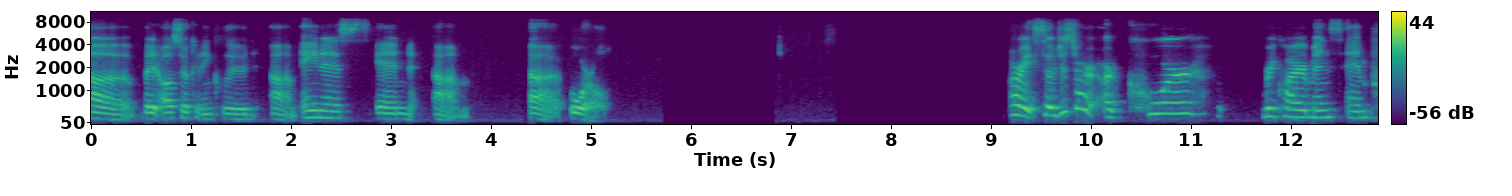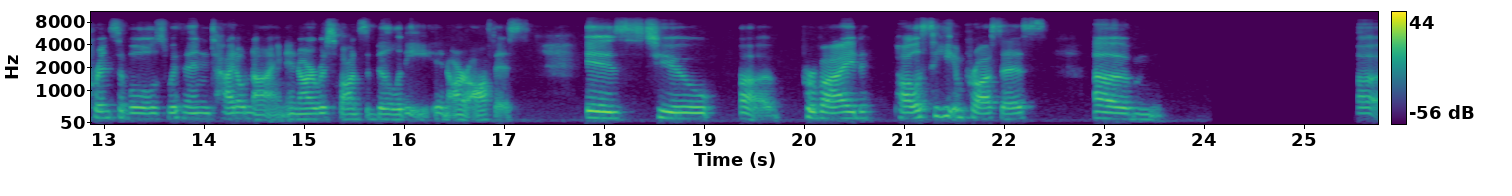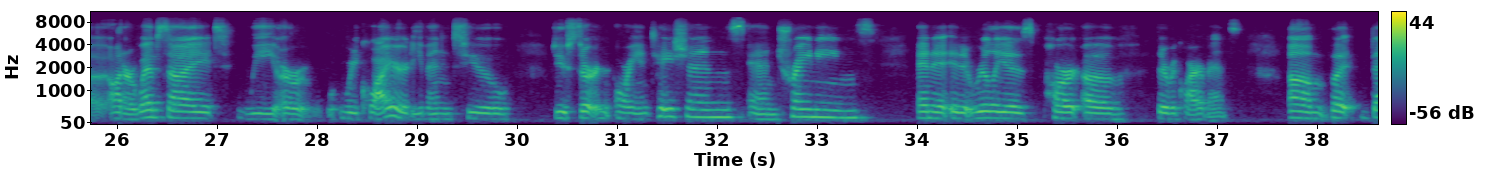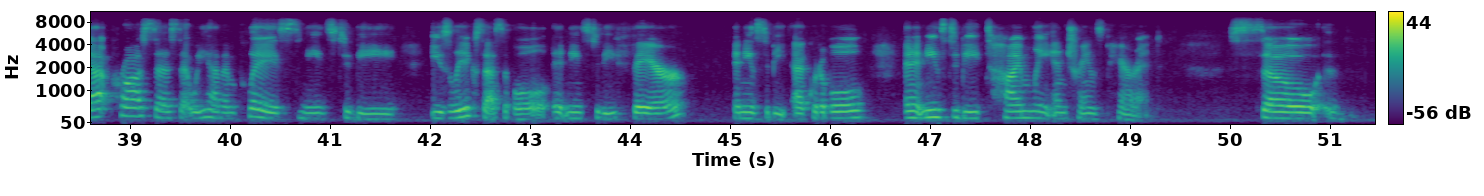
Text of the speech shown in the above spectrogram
uh, but it also could include um, anus and um, uh, oral. All right, so just our, our core requirements and principles within Title IX and our responsibility in our office is to uh, provide policy and process um, uh, on our website. We are required even to do certain orientations and trainings, and it, it really is part of the requirements. Um, but that process that we have in place needs to be easily accessible, it needs to be fair, it needs to be equitable, and it needs to be timely and transparent. So,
